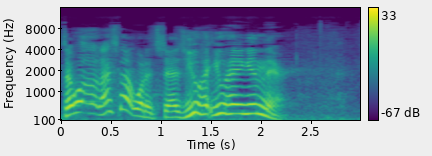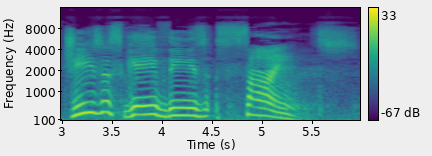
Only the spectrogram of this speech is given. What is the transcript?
So, well, that's not what it says. You, you hang in there. Jesus gave these signs.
